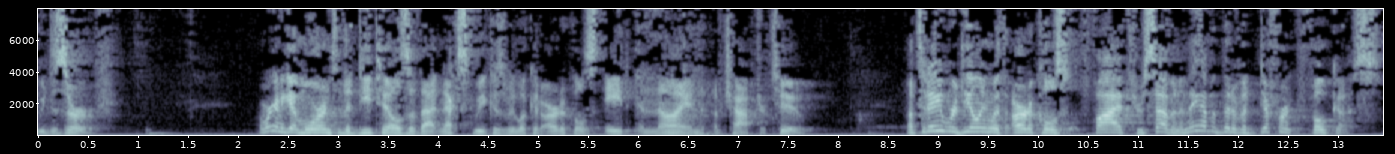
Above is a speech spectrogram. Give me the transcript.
we deserve. And we're going to get more into the details of that next week as we look at Articles 8 and 9 of chapter 2. Now today we're dealing with Articles 5 through 7, and they have a bit of a different focus.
